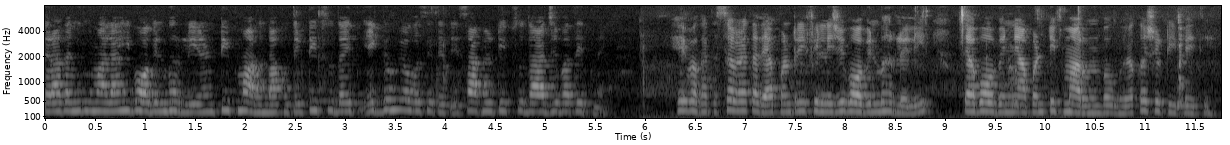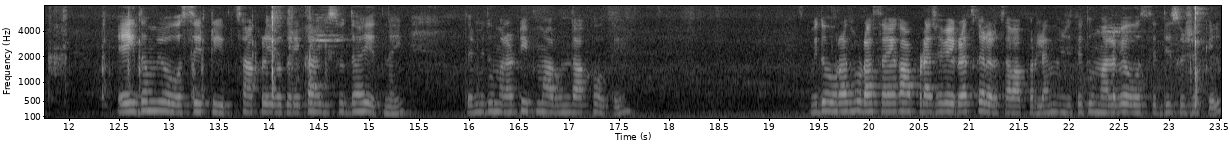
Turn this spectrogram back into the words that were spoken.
तर आता मी तुम्हाला ही बॉबिन भरली आणि टीप मारून दाखवते. टीपसुद्धा एकदम व्यवस्थित येते. साखर टीपसुद्धा अजिबात येत नाही. हे बघा तर सगळ्यात आधी आपण रिफिलनी जी बॉबिन भरलेली त्या बॉबिनने आपण टीप मारून बघूया कशी टीप येते एकदम व्यवस्थित टीप साखळी वगैरे काहीसुद्धा येत नाही. तर मी तुम्हाला टीप मारून दाखवते. मी दोरा थोडासा या कापडाच्या वेगळ्याच कलरचा वापरला म्हणजे ते तुम्हाला व्यवस्थित दिसू शकेल.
